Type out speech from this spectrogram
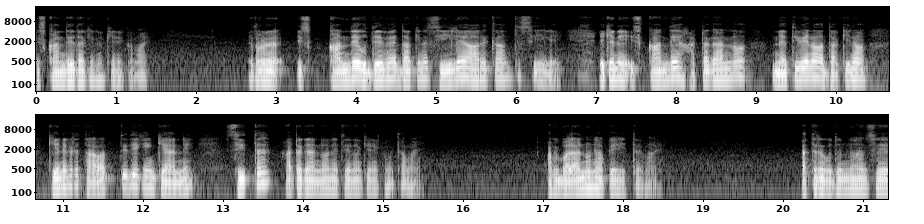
ස්කන්ධය දකින්න කියන එකමයි. එතකොට ස්කන්ධයේ උදේවැය දකින්න සීලය ආරේකාන්ත සීලය. ඒ කියන්නේ ස්කන්ධය හට ගන්නව නැති වෙනවා දකින්න කියන එකට තවත් විදියකින් කියන්නේ සිත හට ගන්නව නැති වෙනවා කියන එකම තමයි. අපි බලන්න ඕනේ අපේ හිතමයි. අතර බුදුන් වහන්සේ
